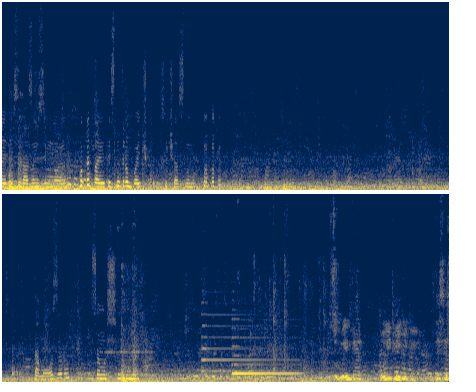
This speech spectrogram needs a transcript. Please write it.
прогуляєтесь разом зі мною. Покатаєтесь на трамвайчику сучасному. Там озеро за машинами. Зупинка поліклініка. This is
